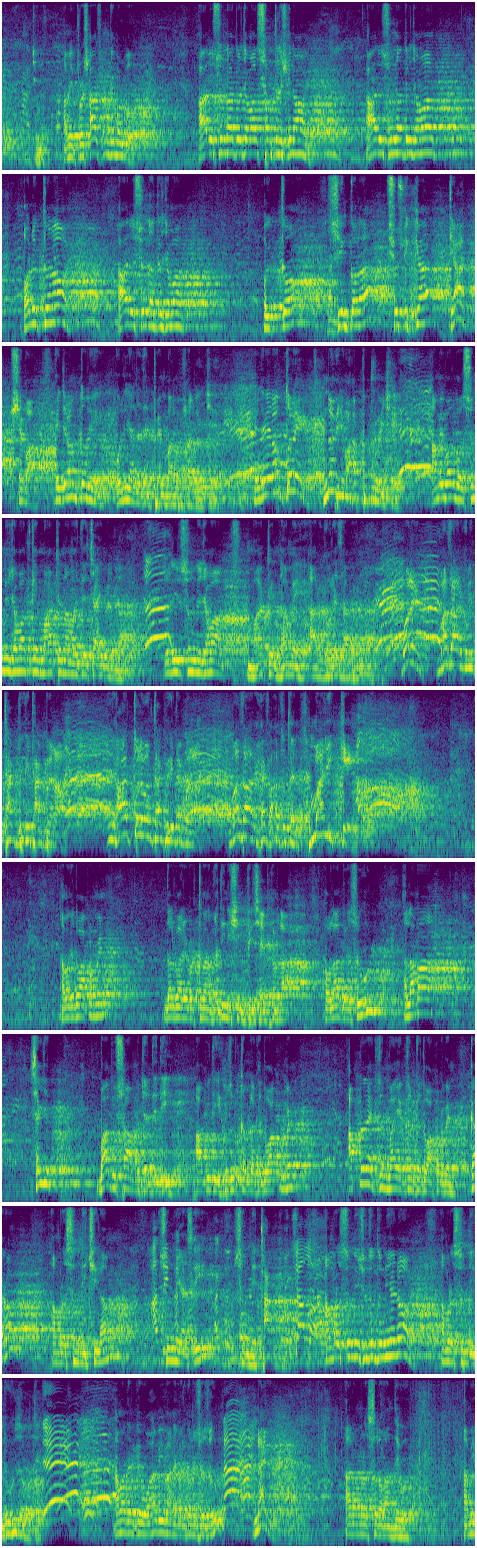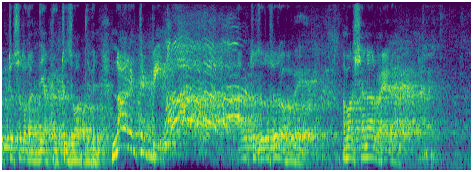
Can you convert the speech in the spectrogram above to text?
আমি প্রশাসনকে বলব আর সুন্নাতুল জামাত সন্ত্রাসী নয়। আর সুন্নাতুল জামাত অনৈক্য নয়। আর সুন্নাতুল জামাত ঐক্য, শৃঙ্খলা, সুশিক্ষা, ত্যাগ, সেবা। এদের অন্তরে অলি প্রেম, ভালোবাসা রয়েছে। এদের অন্তরে নবীর মহাব্বত রয়েছে। আমি বলব, সুন্নি জামাতকে মাঠে নামাইতে চাইবেন না। যদি সুন্নি জামাত মাঠে নামে আর ঘরে যাবে না। বলেন, মাজারগুলি থাকবে কি থাকবে না? হাত তোলে থাকবে কি থাকবে না? মাজার হেফাজতের মালিককে আমাকে দোয়া করবেন। দরবারের বর্তমান গদিনী শিল্পী সাহেব কমলা اولاد رسول علامہ سید বাহাদুর শাহ মুজাদ্দিদি আবিদি হুজুর কাবলাকে দোয়া করবেন। আপনারা একজন ভাই একজনকে দোয়া করবেন। কারণ আমরা সুন্নি ছিলাম সুন্নি আছি সুন্নি থাকব। আমরা সুন্নি শুধু দুনিয়া নয় আমরা সুন্নি রুহু জগতে। আমাদেরকে ওহাবি বানাবেন কোনো সুযোগ নাই। আর আমরা স্লোগান দেব। আমি একটু স্লোগান দিই, আপনি একটু জবাব দেবেন। না রে থাকবি আর একটু জোরো সোরো হবে। আমার সেনার ভাইয়েরা,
